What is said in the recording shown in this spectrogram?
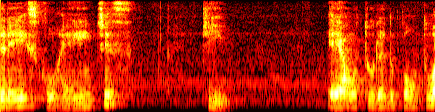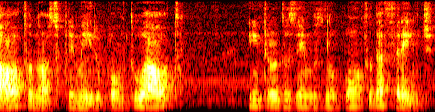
três correntes, que é a altura do ponto alto, nosso primeiro ponto alto, introduzimos no ponto da frente,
